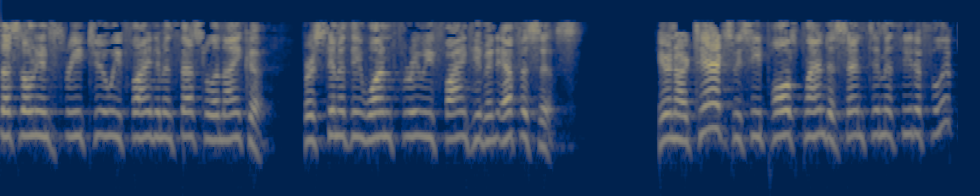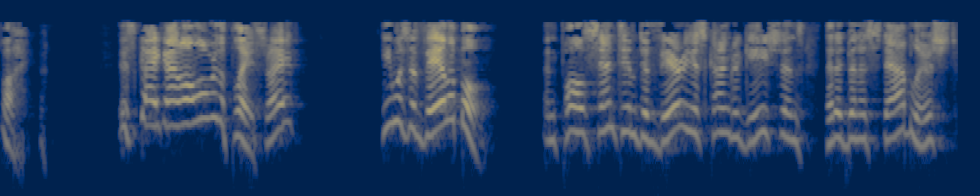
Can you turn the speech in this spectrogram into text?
Thessalonians 3:2 we find him in Thessalonica. 1 Timothy 1:3 we find him in Ephesus. Here in our text we see Paul's plan to send Timothy to Philippi. This guy got all over the place, right? He was available. And Paul sent him to various congregations that had been established,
